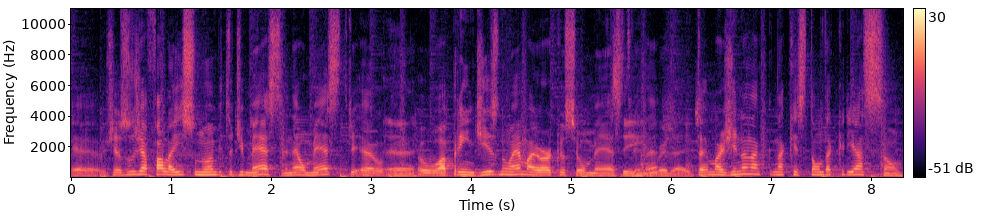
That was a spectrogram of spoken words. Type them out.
É, Jesus já fala isso no âmbito de mestre, né? O mestre, é, o- É. o aprendiz não é maior que o seu mestre, Sim, né? é verdade. Então imagina na, na questão da criação.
